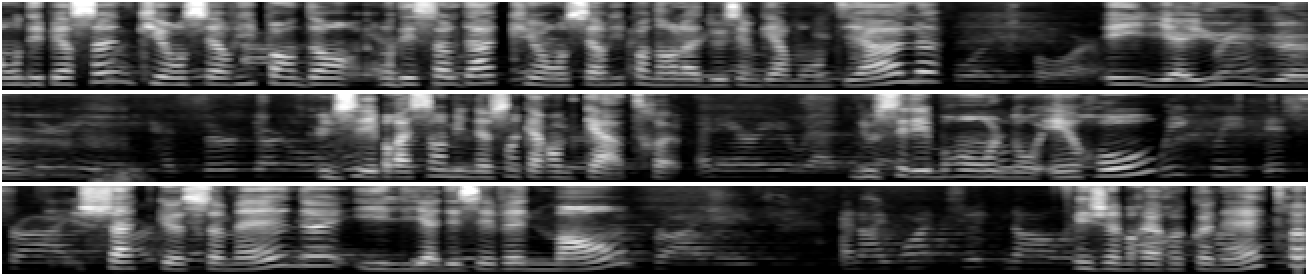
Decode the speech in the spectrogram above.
ont des personnes qui ont servi pendant, ont des soldats qui ont servi pendant la Deuxième Guerre mondiale et il y a eu euh, une célébration en 1944. Nous célébrons nos héros. Chaque semaine, il y a des événements et j'aimerais reconnaître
